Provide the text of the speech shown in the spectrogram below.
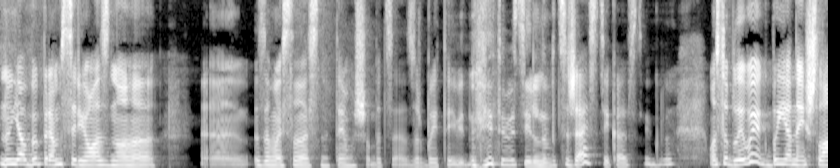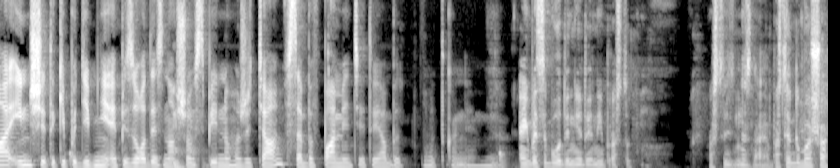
Ну, я би прям серйозно е, замислилась над тим, щоб це зробити і відмінити весілля. Ну, бо це жесть якась. Якби. Особливо, якби я знайшла інші такі подібні епізоди з нашого mm спільного життя в себе в пам'яті, то я би. От, не. А якби це був один єдиний, просто Просто не знаю. Просто я думаю, що.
